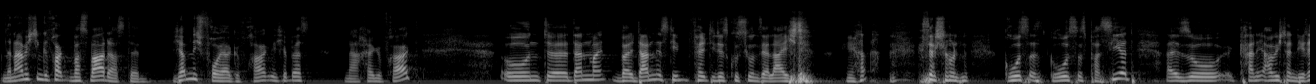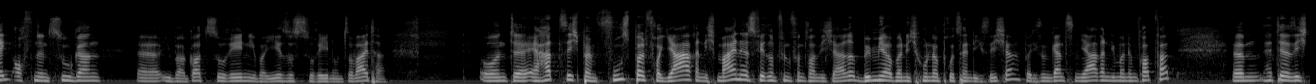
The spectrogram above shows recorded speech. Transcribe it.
Und dann habe ich ihn gefragt, was war das denn? Ich habe nicht vorher gefragt, ich habe erst nachher gefragt. Und äh, dann, mein, weil dann die, fällt die Diskussion sehr leicht. ja? Ist ja schon Großes, Großes passiert. Also habe ich dann direkt offenen Zugang, äh, über Gott zu reden, über Jesus zu reden und so weiter. Und äh, er hat sich beim Fußball vor Jahren, ich meine, es wären 25 Jahre, bin mir aber nicht hundertprozentig sicher, bei diesen ganzen Jahren, die man im Kopf hat, ähm, hätte er sich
